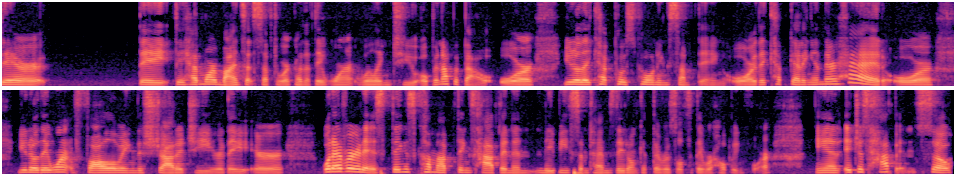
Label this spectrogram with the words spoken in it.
they're they they had more mindset stuff to work on that they weren't willing to open up about or you know they kept postponing something or they kept getting in their head or you know they weren't following the strategy or they or whatever it is things come up things happen and maybe sometimes they don't get the results that they were hoping for and it just happens so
